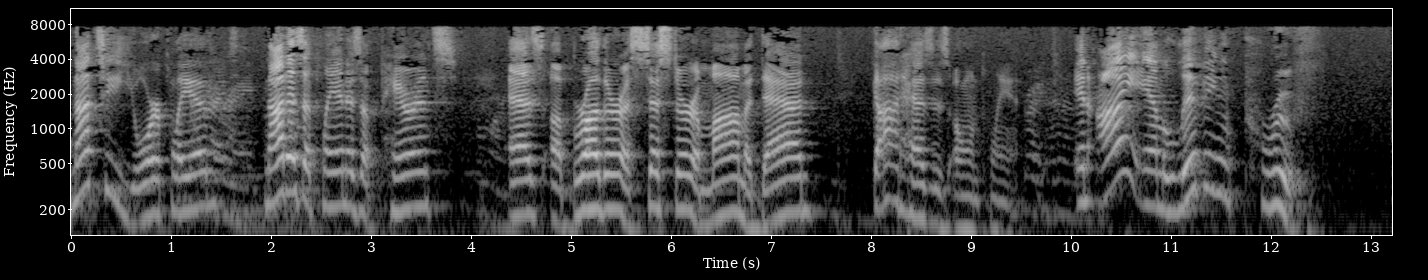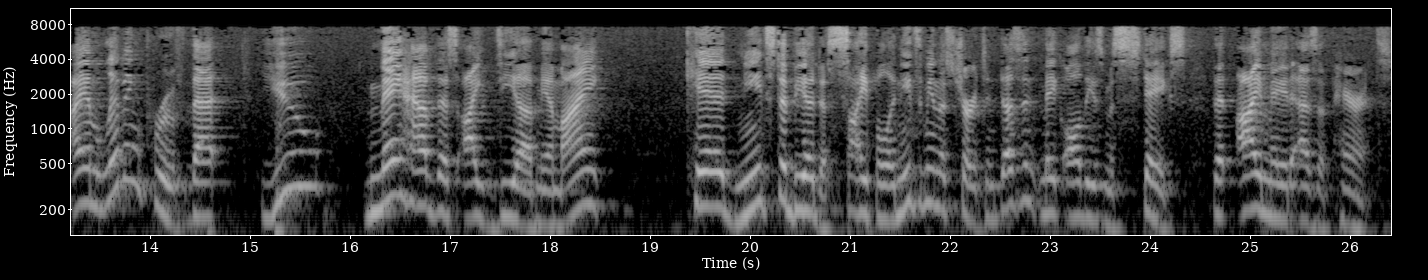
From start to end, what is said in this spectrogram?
Not to your plan, not as a plan as a parent as a brother, a sister, a mom, a dad. God has his own plan. And I am living proof. I am living proof that you may have this idea, man, my kid needs to be a disciple, it needs to be in this church, and doesn't make all these mistakes that I made as a parent.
